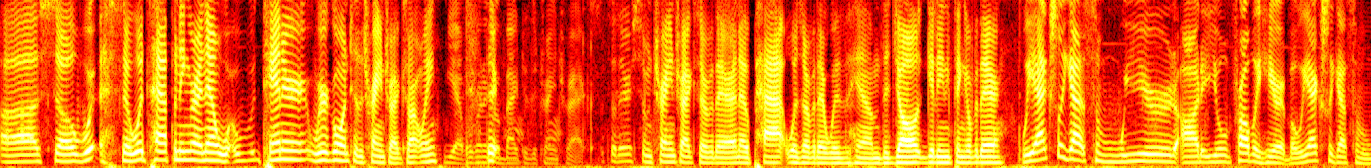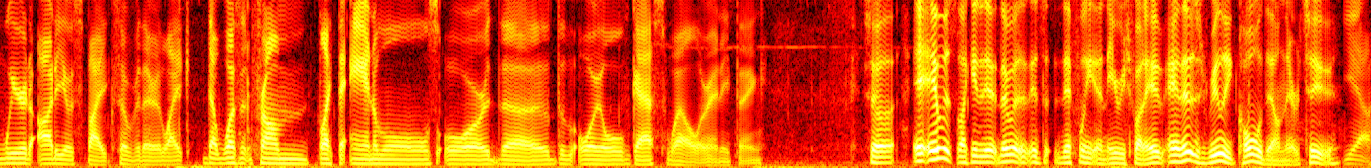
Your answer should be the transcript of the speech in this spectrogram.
Uh, so so what's happening right now? Tanner, we're going to the train tracks, aren't we? Yeah, we're gonna There- go back to the train tracks. So there's some train tracks over there. I know Pat was over there with him. Did y'all get anything over there? We actually got some weird audio. You'll probably hear it, but we actually got some weird audio spikes over there, like that wasn't from like the animals or the the oil gas well or anything. So it, it was like it, there was it's definitely an eerie spot, It- and it was really cold down there too. Yeah,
